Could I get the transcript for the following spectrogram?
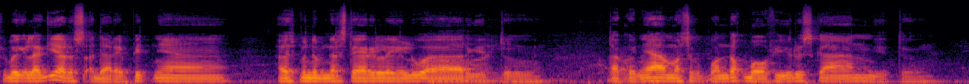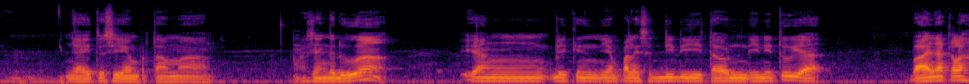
balik lagi harus ada rapidnya harus benar-benar steril dari luar gitu. takutnya masuk ke pondok bawa virus kan gitu. Ya itu sih yang pertama. Terus yang kedua yang bikin yang paling sedih di tahun ini tuh ya banyak lah.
